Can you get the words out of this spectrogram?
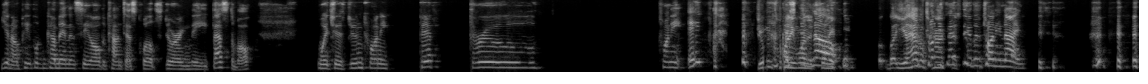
you know, people can come in and see all the contest quilts during the festival, which is June 25th through 28th. June I twenty-one to should know. but you have a 25th contest. through the 29th.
